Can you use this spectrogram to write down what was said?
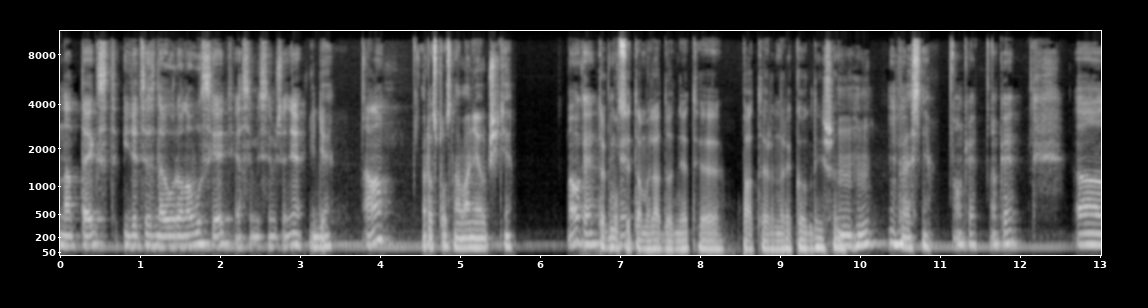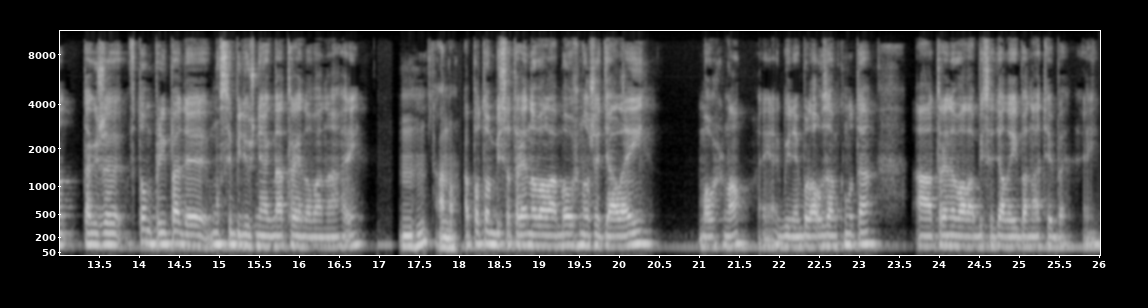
na text ide cez neurónovú sieť? Ja si myslím, že nie. Ide. Áno? Rozpoznávanie určite. OK. Tak okay. musí tam hľadať nie tie pattern recognition. Mm-hmm, mm-hmm. Presne. OK, OK. Uh, takže v tom prípade musí byť už nejak natrénovaná, hej? Mhm, áno. A potom by sa trénovala možno, že ďalej možno, hej, ak by nebola uzamknutá a trénovala by sa ďalej iba na tebe. Hej.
